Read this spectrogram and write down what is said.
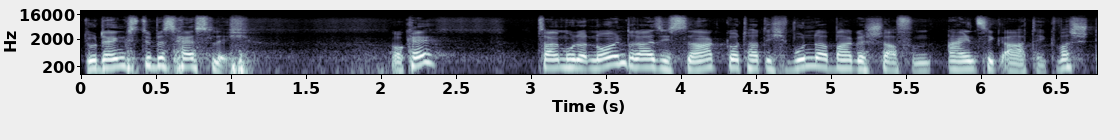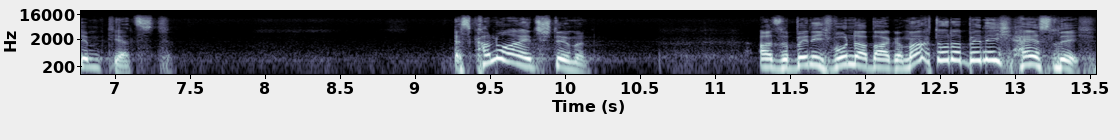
Du denkst, du bist hässlich. Okay? Psalm 139 sagt, Gott hat dich wunderbar geschaffen, einzigartig. Was stimmt jetzt? Es kann nur eins stimmen. Also bin ich wunderbar gemacht oder bin ich hässlich?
